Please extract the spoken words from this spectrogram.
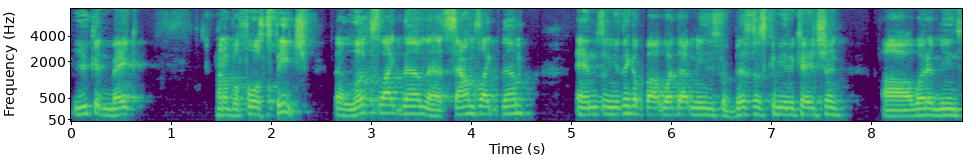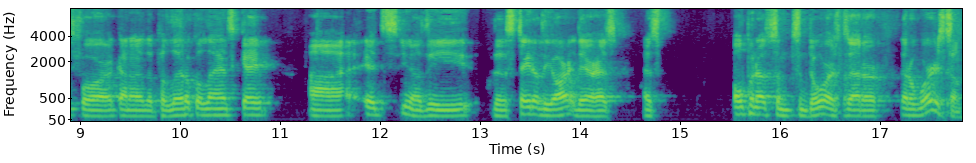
you could make kind of a full speech that looks like them, that sounds like them. And so you think about what that means for business communication, uh, what it means for kind of the political landscape. Uh, it's you know the the state of the art there has has opened up some some doors that are that are worrisome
